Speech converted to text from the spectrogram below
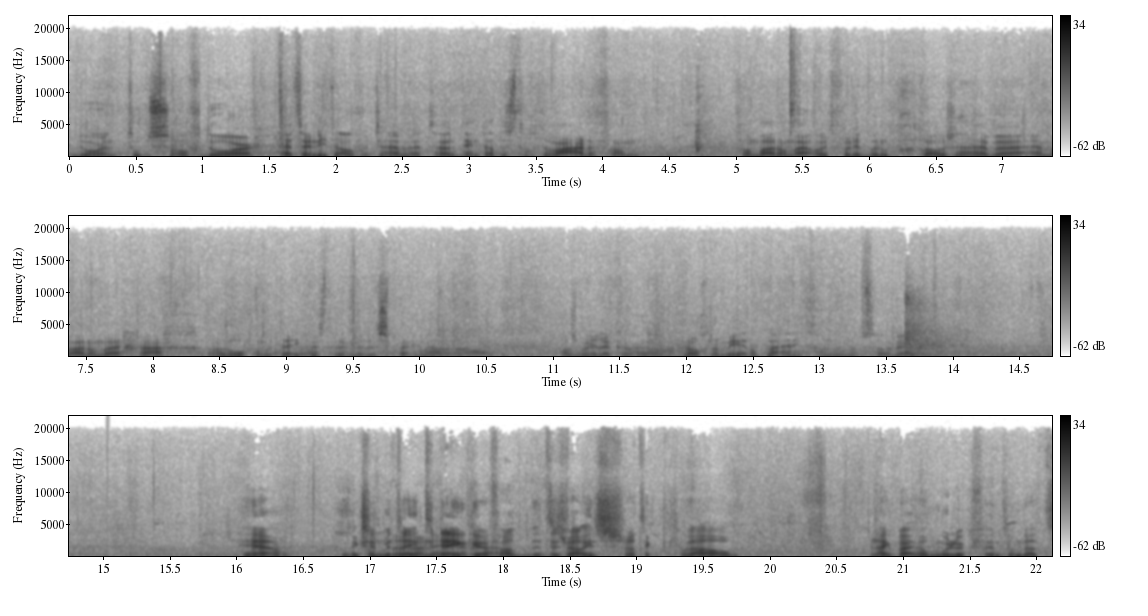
door een toets of door het er niet over te hebben. Terwijl ik denk dat is toch de waarde van, van waarom wij ooit voor dit beroep gekozen hebben en waarom wij graag een rol van betekenis erin willen spelen. Als moet je lekker een programmeeropleiding gaan doen of zo, denk ik. Ja, ik zit meteen te denken van het is wel iets wat ik wel blijkbaar heel moeilijk vind om dat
